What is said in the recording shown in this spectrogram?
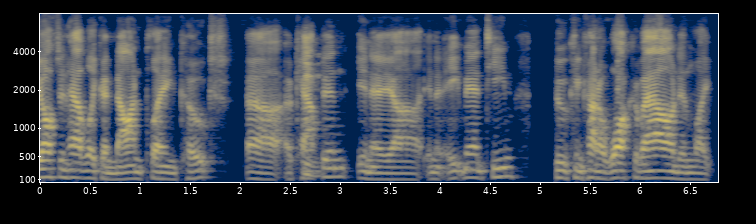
you often have like a non playing coach, uh, a captain in a uh, in an eight man team who can kind of walk around and like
